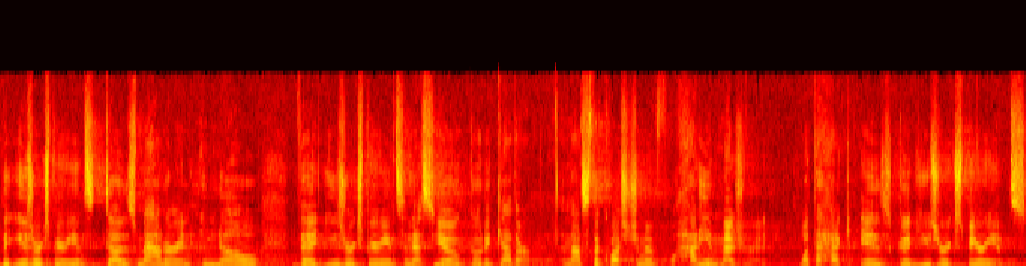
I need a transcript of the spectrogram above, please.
that user experience does matter and who know that user experience and SEO go together. And that's the question of, well, how do you measure it? What the heck is good user experience?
